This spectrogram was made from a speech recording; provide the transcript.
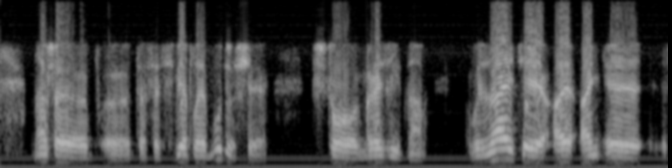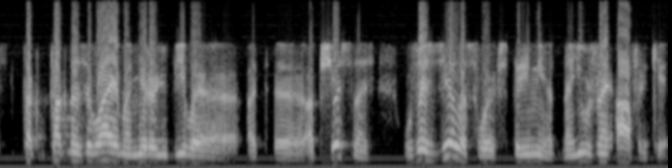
наше, э, так сказать, светлое будущее, что грозит нам. Вы знаете, а, а, э, так, так называемая миролюбивая от, э, общественность уже сделала свой эксперимент на Южной Африке.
